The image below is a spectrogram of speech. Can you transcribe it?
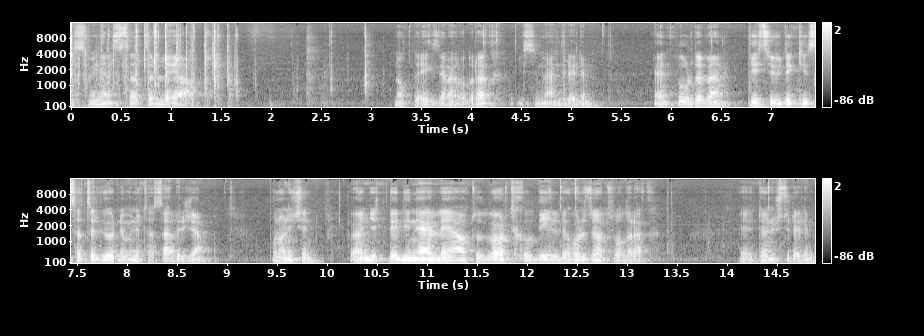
İsmine satır layout nokta XML olarak isimlendirelim. Evet burada ben view'deki satır görünümünü tasarlayacağım. Bunun için Öncelikle lineer layout'u vertical değil de horizontal olarak e, dönüştürelim.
